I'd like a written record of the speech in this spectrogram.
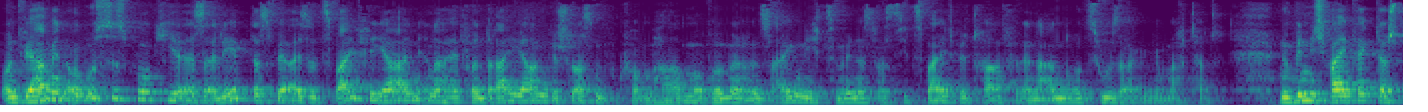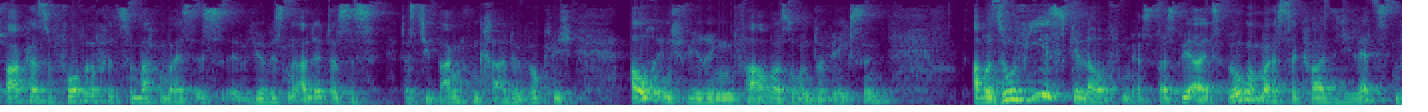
Und wir haben in Augustusburg hier es erlebt, dass wir also zwei Filialen innerhalb von drei Jahren geschlossen bekommen haben, obwohl man uns eigentlich zumindest was die zweite betraf, eine andere Zusage gemacht hat. Nun bin ich weit weg, der Sparkasse Vorwürfe zu machen, weil es ist, wir wissen alle, dass es, dass die Banken gerade wirklich auch in schwierigen Fahrwasser unterwegs sind. Aber so wie es gelaufen ist, dass wir als Bürgermeister quasi die letzten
